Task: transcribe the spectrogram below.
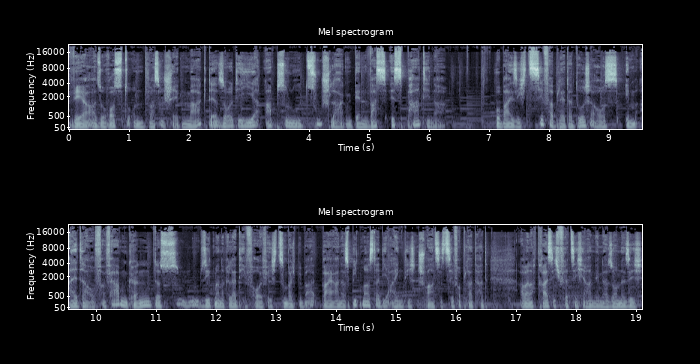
Wer also Rost- und Wasserschäden mag, der sollte hier absolut zuschlagen, denn was ist Patina? Wobei sich Zifferblätter durchaus im Alter auch verfärben können. Das sieht man relativ häufig, zum Beispiel bei einer Speedmaster, die eigentlich ein schwarzes Zifferblatt hat, aber nach 30, 40 Jahren in der Sonne sich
